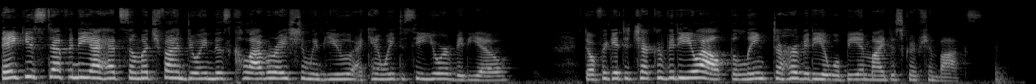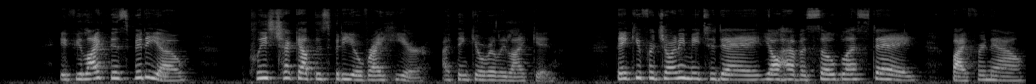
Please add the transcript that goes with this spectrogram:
Thank you, Stephanie. I had so much fun doing this collaboration with you. I can't wait to see your video. Don't forget to check her video out. The link to her video will be in my description box. If you like this video, please check out this video right here. I think you'll really like it. Thank you for joining me today. Y'all have a so blessed day. Bye for now.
